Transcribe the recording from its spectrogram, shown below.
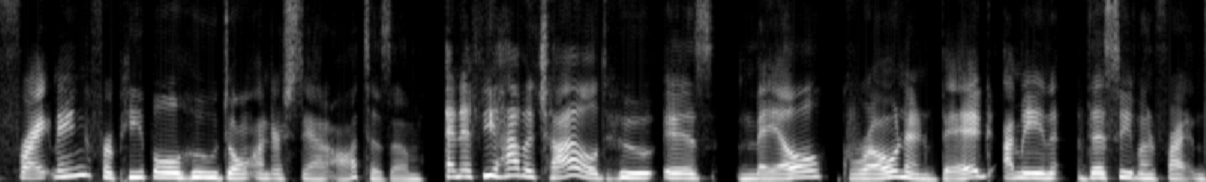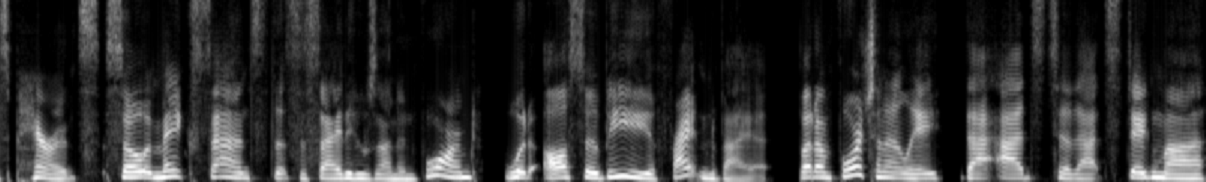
frightening for people who don't understand autism. And if you have a child who is male, grown, and big, I mean, this even frightens parents. So, it makes sense that society who's uninformed would also be frightened by it. But unfortunately, that adds to that stigma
